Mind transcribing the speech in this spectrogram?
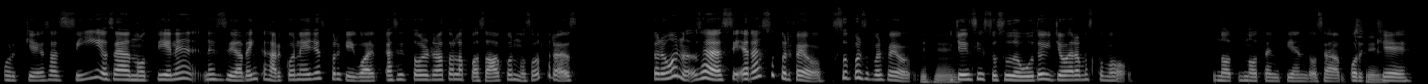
¿por qué es así? O sea, no tiene necesidad de encajar con ellas porque igual casi todo el rato la pasaba con nosotras. Pero bueno, o sea, sí, era súper feo, súper, súper feo. Ujú. Yo insisto, Sudobudo y yo éramos como, no, no te entiendo, o sea, ¿por Sí. qué?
